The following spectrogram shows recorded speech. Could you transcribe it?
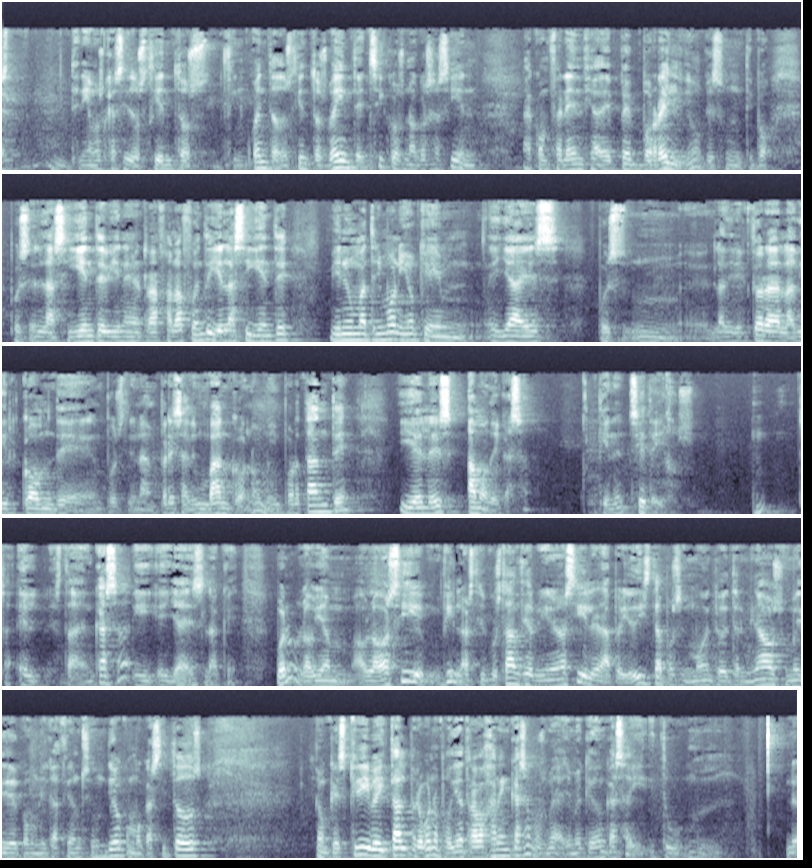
teníamos casi 250, 220 chicos, una cosa así, en la conferencia de Pep Borrell, que es un tipo, pues en la siguiente viene Rafa Lafuente y en la siguiente viene un matrimonio que mm, ella es pues mm, la directora, la DIRCOM de, pues, de una empresa, de un banco ¿no? muy importante, y él es amo de casa. Tienen siete hijos. Él está en casa y ella es la que, bueno, lo habían hablado así, en fin, las circunstancias vinieron así, él era periodista, pues en un momento determinado su medio de comunicación se hundió, como casi todos, aunque escribe y tal, pero bueno, podía trabajar en casa, pues mira, yo me quedo en casa y, tú mm,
